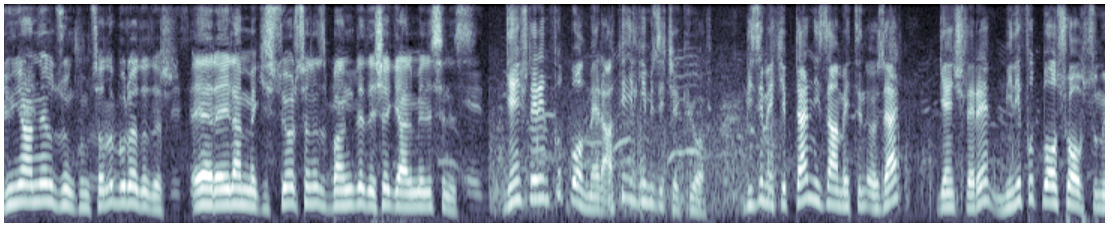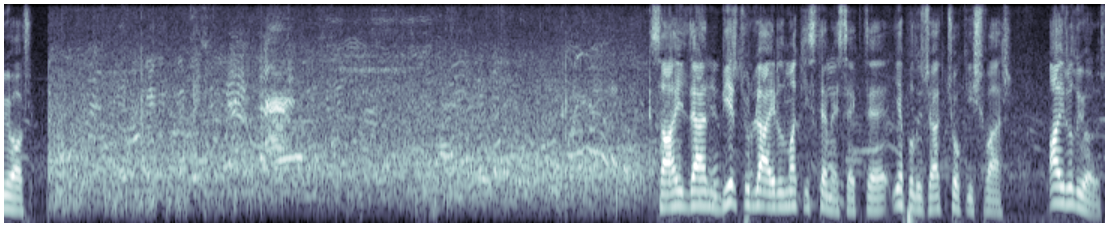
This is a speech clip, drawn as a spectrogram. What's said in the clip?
Dünyanın en uzun kumsalı buradadır. Eğer eğlenmek istiyorsanız Bangladeş'e gelmelisiniz. Gençlerin futbol merakı ilgimizi çekiyor. Bizim ekipten Nizamettin Özel, gençlere mini futbol şov sunuyor. Sahilden bir türlü ayrılmak istemesek de yapılacak çok iş var. Ayrılıyoruz.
